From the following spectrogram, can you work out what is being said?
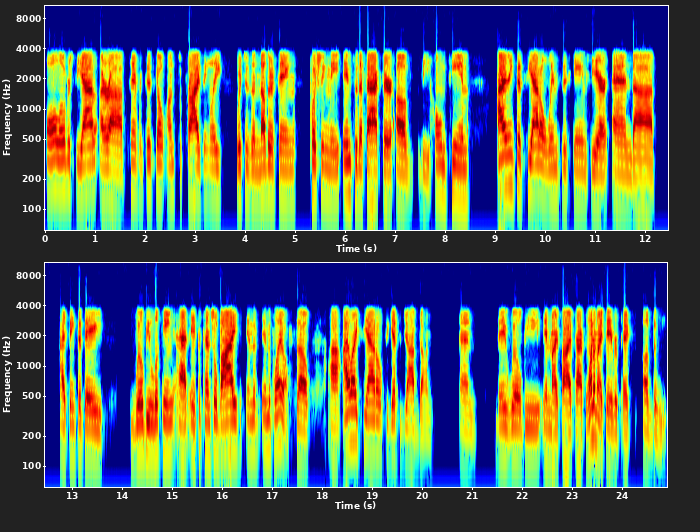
all over Seattle or uh, San Francisco, unsurprisingly, which is another thing pushing me into the factor of the home team. I think that Seattle wins this game here, and uh, I think that they will be looking at a potential bye in the in the playoffs. So uh, I like Seattle to get the job done, and they will be in my five pack, one of my favorite picks of the week.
